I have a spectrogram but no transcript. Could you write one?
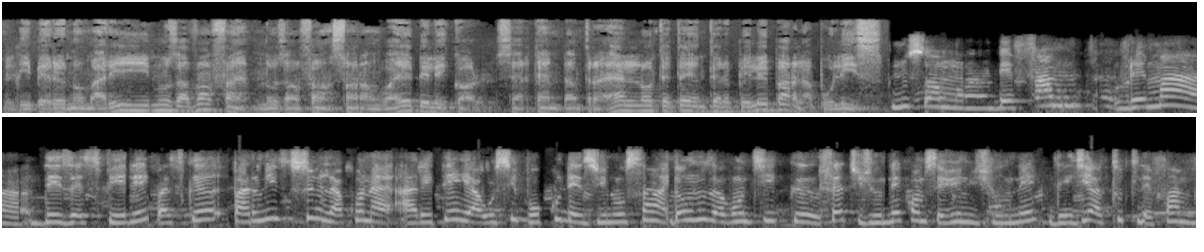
Libérez nos maris, nous avons faim. Nos enfants sont renvoyés de l'école. Certaines d'entre elles ont été interpellées par la police. Nous sommes des femmes vraiment désespérées parce que parmi ceux-là qu'on a arrêtés, il y a aussi beaucoup des innocents. Donc nous avons dit que cette journée, comme c'est une journée dédiée à toutes les femmes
